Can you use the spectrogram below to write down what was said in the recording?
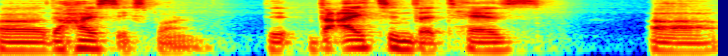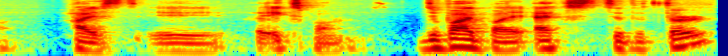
uh, the highest exponent, the, the item that has uh, highest uh, exponent. Divide by x to the third.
